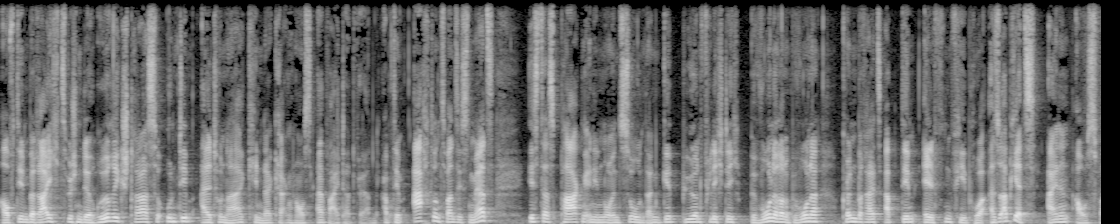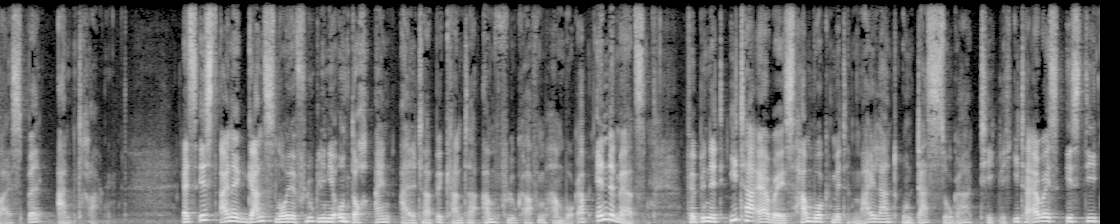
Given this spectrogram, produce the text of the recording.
auf den Bereich zwischen der Röhrigstraße und dem Altonaer Kinderkrankenhaus erweitert werden. Ab dem 28. März ist das Parken in den neuen Zonen dann gebührenpflichtig. Bewohnerinnen und Bewohner können bereits ab dem 11. Februar, also ab jetzt, einen Ausweis beantragen. Es ist eine ganz neue Fluglinie und doch ein alter Bekannter am Flughafen Hamburg. Ab Ende März verbindet ITA Airways Hamburg mit Mailand und das sogar täglich. ITA Airways ist die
